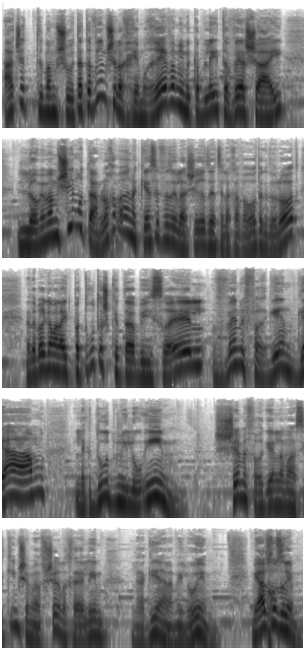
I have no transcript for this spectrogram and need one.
עד שתממשו את התווים שלכם. רבע ממקבלי תווי השי לא מממשים אותם. לא חבל על הכסף הזה להשאיר את זה אצל החברות הגדולות. נדבר גם על ההתפטרות השקטה בישראל, ונפרגן גם לגדוד מילואים שמפרגן למעסיקים, שמאפשר לחיילים להגיע למילואים. מיד חוזרים.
